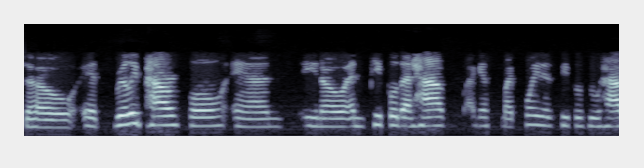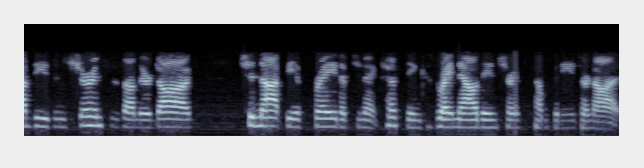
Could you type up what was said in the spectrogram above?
So it's really powerful and you know, and people that have, I guess my point is people who have these insurances on their dogs should not be afraid of genetic testing because right now the insurance companies are not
